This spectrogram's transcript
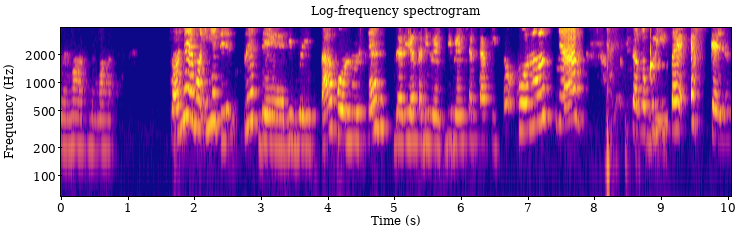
bener banget, bener banget. Soalnya emang iya deh, lihat deh di berita bonusnya dari yang tadi di-mention Kak Tito, bonusnya bisa ngebeli ITS kayaknya.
